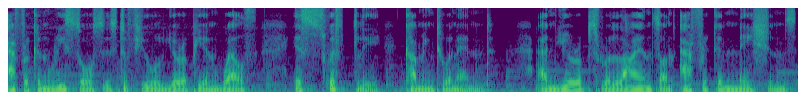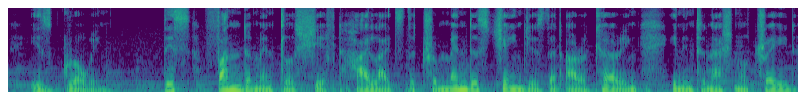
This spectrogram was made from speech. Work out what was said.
African resources to fuel European wealth is swiftly coming to an end, and Europe's reliance on African nations is growing. This fundamental shift highlights the tremendous changes that are occurring in international trade,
